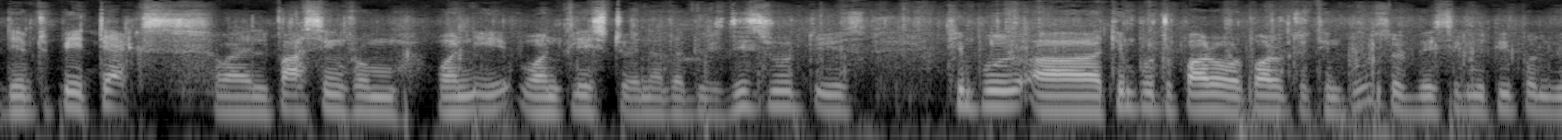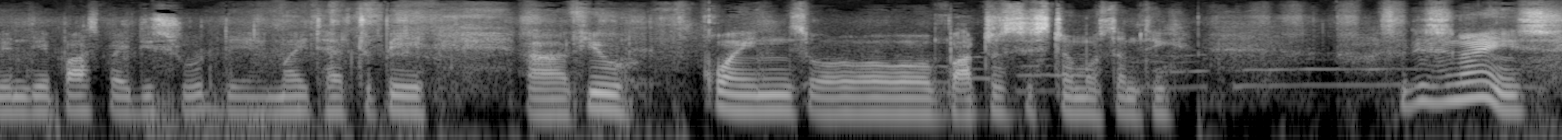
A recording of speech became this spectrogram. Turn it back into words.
they have to pay tax while passing from one one place to another because this route is Thimphu, uh, to Paro or Paro to Thimphu. So basically, people when they pass by this route, they might have to pay a few coins or barter system or something. So this is nice.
